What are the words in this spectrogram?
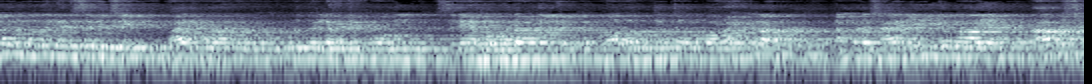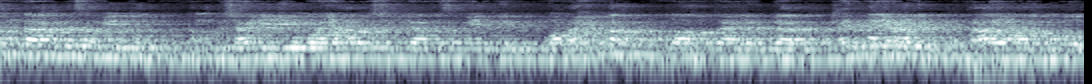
കൂടുന്നതിനനുസരിച്ച് ഭാര്യമാരോട് കൂടുതൽ അടുപ്പവും സ്നേഹവും ഒരാളിൽ അബദ്ധത്വം പറയുക നമ്മുടെ ശാരീരികമായ ആവശ്യമുണ്ടാകുന്ന സമയത്തും നമുക്ക് ശാരീരികമായ ആവശ്യമില്ലാത്ത സമയത്ത് ഇട്ട കരുണയാണ് പ്രായമാകുമ്പോൾ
